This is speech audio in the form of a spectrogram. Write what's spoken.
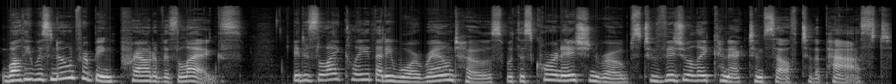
While he was known for being proud of his legs, it is likely that he wore round hose with his coronation robes to visually connect himself to the past.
